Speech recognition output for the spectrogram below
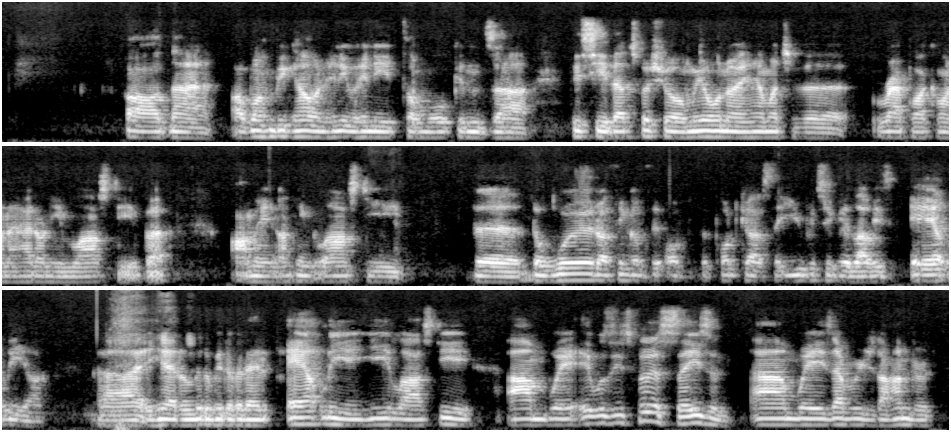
Oh, no, I won't be going anywhere near Tom Hawkins uh, this year, that's for sure. And we all know how much of a rap I kind of had on him last year. But, I mean, I think last year, the the word I think of the, of the podcast that you particularly love is outlier. Uh, he had a little bit of an outlier year last year, um, where it was his first season um, where he's averaged 100.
